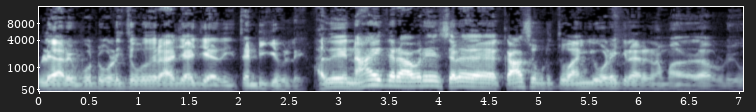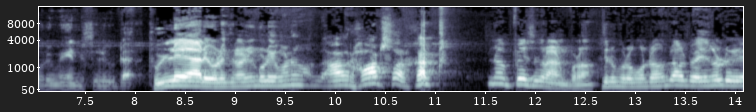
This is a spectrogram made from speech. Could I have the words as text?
பிள்ளையாரை போட்டு உடைத்த போது ராஜாஜி அதை தண்டிக்கவில்லை. அது நாயக்கர் அவரே சில காசு கொடுத்து வாங்கி உடைக்கிறாரு நம்ம அவருடைய உரிமை என்று சொல்லிவிட்டார். பிள்ளையாரை உடைக்கிறார். எங்களுடைய மனம் அவர் ஹார்ட்ஸ் ஆர் ஹட் இன்னும் பேசுகிறான் படம் திருப்புறம் கொண்டு வந்தால் எங்களுடைய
